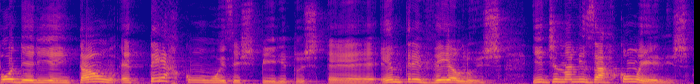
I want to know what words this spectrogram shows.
poderia então é, ter com os espíritos, é, entrevê-los e dinamizar com eles.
